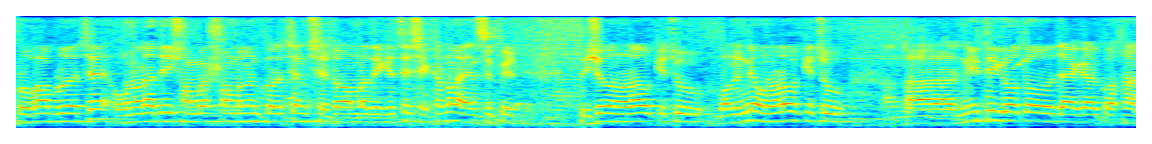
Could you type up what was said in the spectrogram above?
প্রভাব রয়েছে। ওনারা যেই সংবাদ সম্মেলন করেছেন সেটাও আমরা দেখেছি। সেখানেও এনসিপির বিষয়ে ওনারাও কিছু বলেননি। ওনারাও কিছু নীতিগত জায়গার কথা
